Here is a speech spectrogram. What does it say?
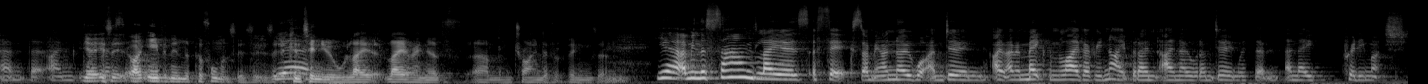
um, that I'm. Yeah, is it like even in the performances? Is it yeah. a continual layer, layering of um, trying different things and? Yeah, I mean the sound layers are fixed. I mean I know what I'm doing. I, I make them live every night, but I, I know what I'm doing with them, and they pretty much,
